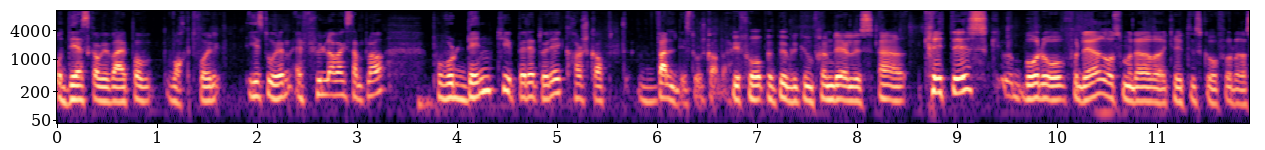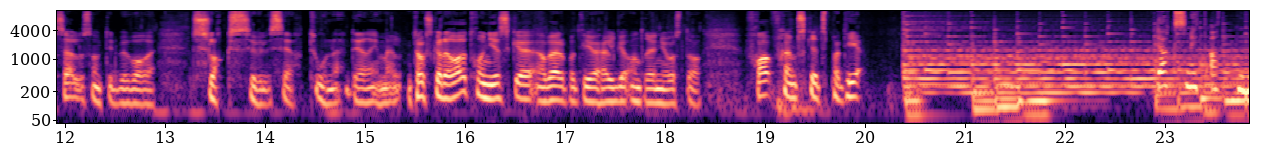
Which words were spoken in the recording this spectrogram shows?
Og det skal vi være på vakt for. Historien er full av eksempler på hvor den type retorikk har skapt veldig stor skade. Vi får håpe publikum fremdeles er kritisk, både overfor dere, og så må dere være kritiske overfor dere selv, og samtidig bevare et slags sivilisert tone dere imellom. Takk skal dere ha, Trond Giske, Arbeiderpartiet, og Helge André Njåstad fra Fremskrittspartiet. Dagsnytt 18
